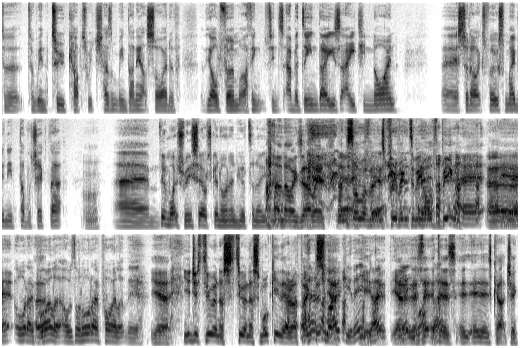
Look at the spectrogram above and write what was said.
to to win two cups, which hasn't been done outside of the old firm. I think since Aberdeen days, '89. Uh, Sir Alex Ferguson, maybe need to double check that. Um, Too much research going on in here tonight. I know exactly, and, and some of it is proving to be off beam. Uh, yeah, autopilot. I was on autopilot there. Yeah, you just threw in a threw in a smoky there. I think. didn't Smoky, there you go. did. Yeah, Yeah, you it, is, like it that. is. It, it is catching.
